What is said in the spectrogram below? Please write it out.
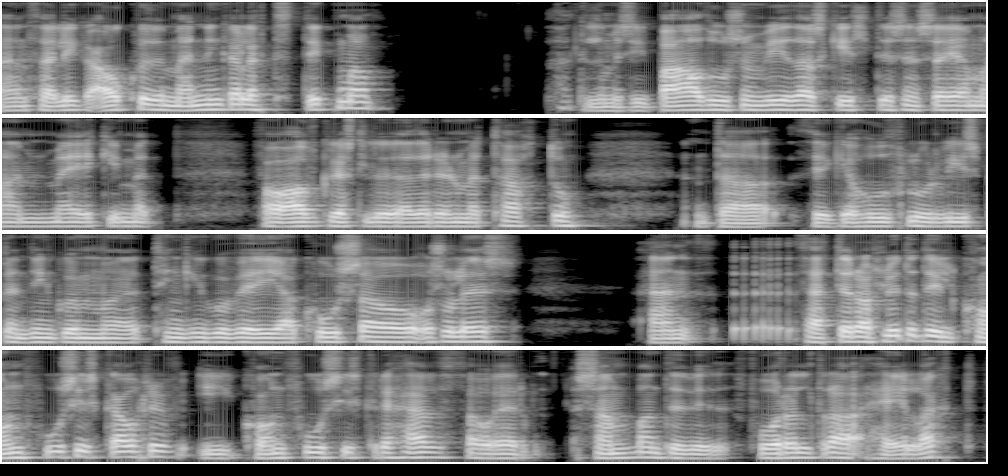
en það er líka ákveðu menningarlegt stigma það er til dæmis í baðhúsum viða skildi sem segja maður með ekki með fá afgreðslu eða þeir eru með tattu en það þykja húðflúr vísbendingum eh, tengingu við jakúsa og, og svo leiðis en eh, þetta er að hluta til konfúsísk áhrif. Í konfúsískri hefð þá er sambandið við foreldra heilagt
